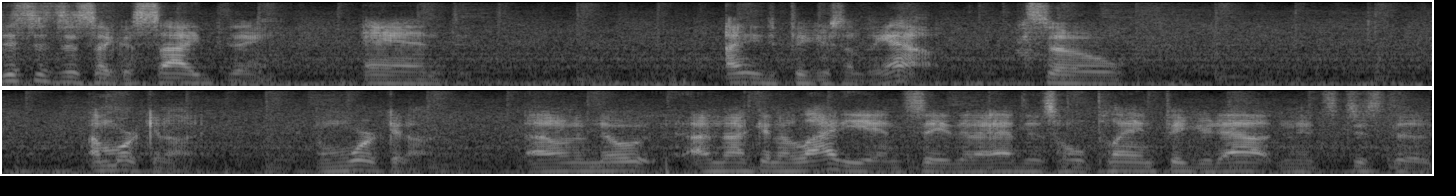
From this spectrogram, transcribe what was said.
this is just like a side thing. And I need to figure something out. So I'm working on it. I'm working on it. I don't know. I'm not gonna lie to you and say that I have this whole plan figured out, and it's just a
